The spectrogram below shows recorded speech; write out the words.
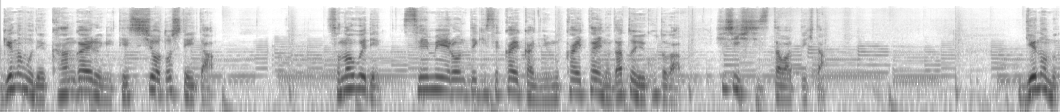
ゲノムで考えるに徹しようとしていた。その上で生命論的世界観に向かいたいのだということがひしひし伝わってきた。ゲノム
